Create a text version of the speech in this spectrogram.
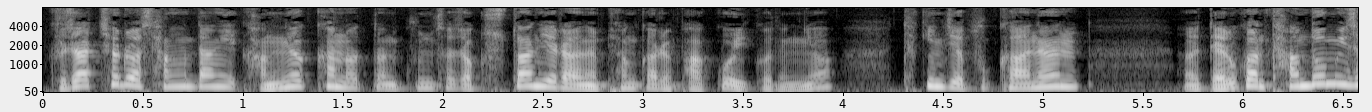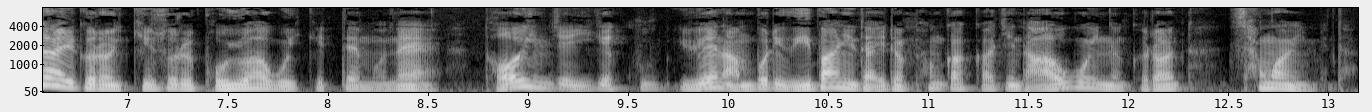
그 자체로 상당히 강력한 어떤 군사적 수단이라는 평가를 받고 있거든요. 특히 이제 북한은 어, 대륙간 탄도미사일 그런 기술을 보유하고 있기 때문에 더 이제 이게 유엔 안보리 위반이다 이런 평가까지 나오고 있는 그런 상황입니다.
